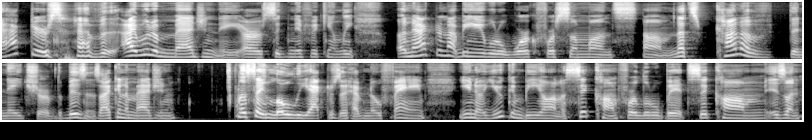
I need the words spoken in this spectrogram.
actors have i would imagine they are significantly an actor not being able to work for some months um that's kind of the nature of the business. I can imagine let's say lowly actors that have no fame you know you can be on a sitcom for a little bit. Sitcom is on,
